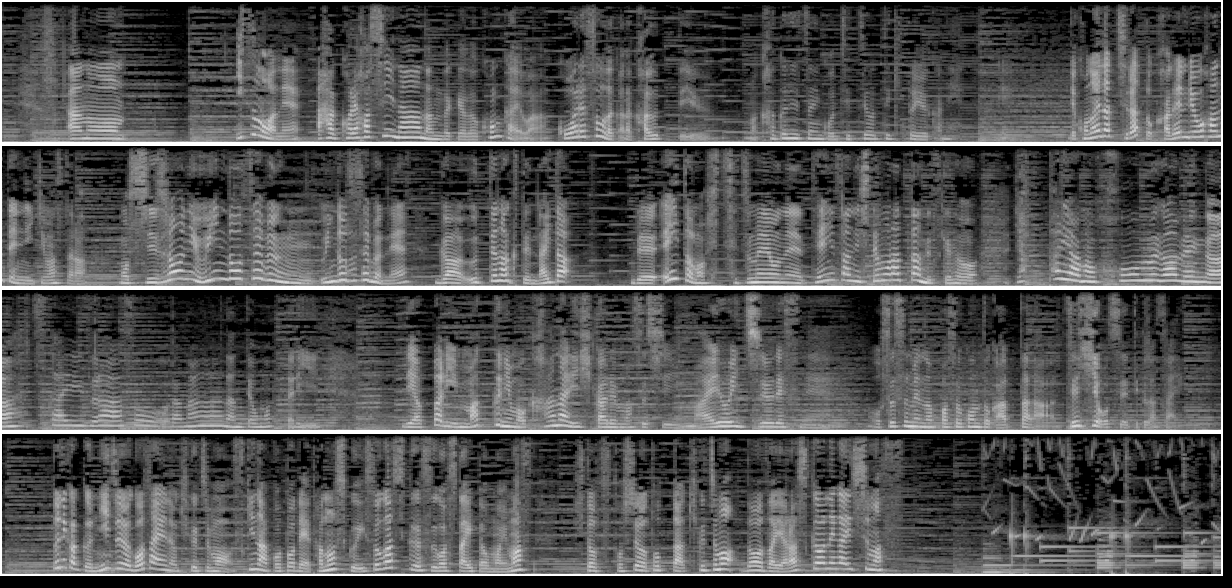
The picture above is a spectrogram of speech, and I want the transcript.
あのーいつもはね、あ、これ欲しいなーなんだけど、今回は壊れそうだから買うっていう、まあ、確実にこう実用的というかね。で、この間ちらっと家電量販店に行きましたら、もう市場に Windows 7、Windows 7ね、が売ってなくて泣いた。で、8の説明をね、店員さんにしてもらったんですけど、やっぱりあの、ホーム画面が使いづらそうだなーなんて思ったり、で、やっぱり Mac にもかなり惹かれますし、迷い中ですね。おすすめのパソコンとかあったら、ぜひ教えてください。とにかく25歳の菊池も好きなことで楽しく忙しく過ごしたいと思います。一つ年を取った菊池もどうぞよろしくお願いします。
